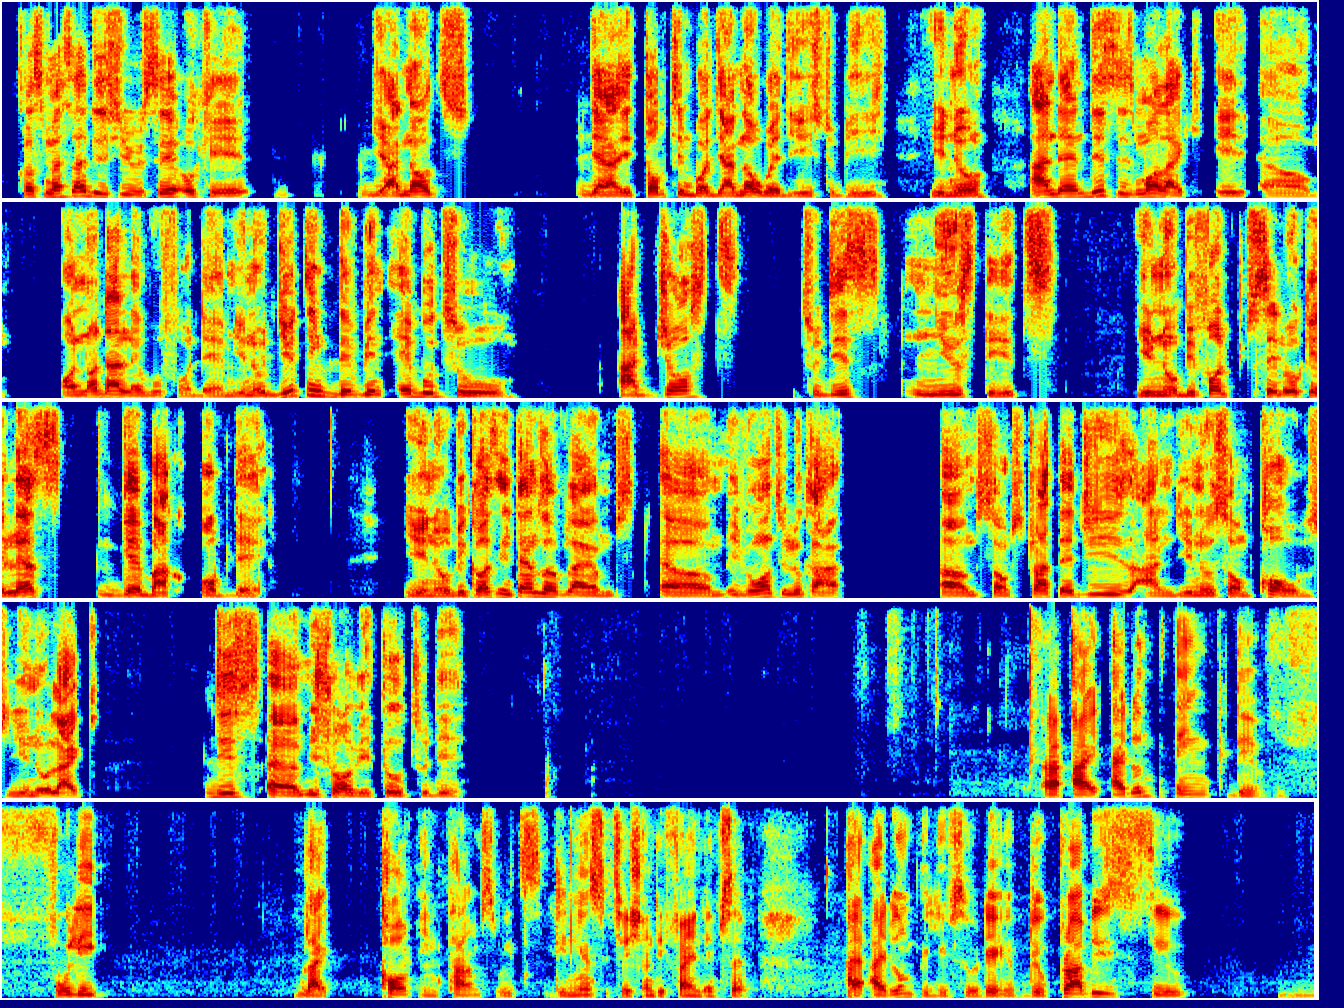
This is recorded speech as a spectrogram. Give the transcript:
because Mercedes, you say, okay, they are not, they are a top team, but they are not where they used to be, you know, and then this is more like a um another level for them, you know. Do you think they've been able to adjust to this new state? you know, before saying, okay, let's get back up there, you know, because in terms of like, um, um if you want to look at um some strategies and you know some calls, you know, like this um issue of toll today. I I don't think they've fully like come in terms with the new situation they find themselves. I, I don't believe so. They they'll probably still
